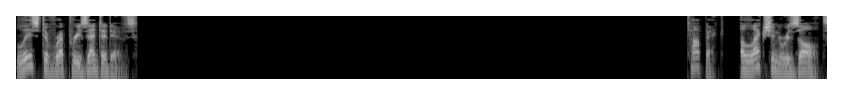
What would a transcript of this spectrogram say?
List of representatives. Election results.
